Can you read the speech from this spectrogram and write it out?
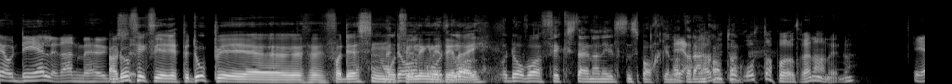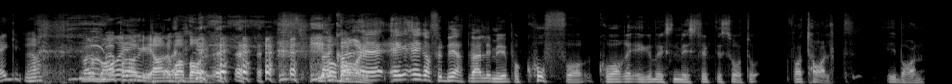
med og dele den med Haugesund. Ja, Da fikk vi rippet opp i uh, fadesen mot da- Fyllingen i tillegg. Og da var, fikk Steinar Nilsen sparken etter Ja, den Ja, du tok kampen. rotta på treneren din, du. Jeg? Ja. Var det bare jeg? Ja, det var bare du. Jeg, jeg, jeg har fundert veldig mye på hvorfor Kåre Ingebrigtsen mislyktes så fatalt i Brann.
